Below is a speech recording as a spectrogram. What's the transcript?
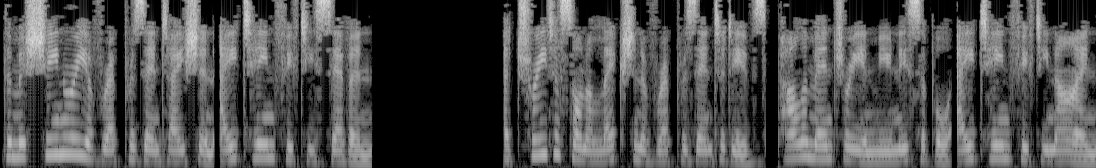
The Machinery of Representation 1857. A Treatise on Election of Representatives, Parliamentary and Municipal 1859.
